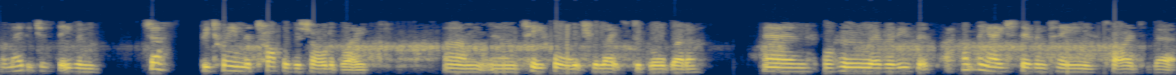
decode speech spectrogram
or maybe just even just between the top of the shoulder blades, um, and T4, which relates to gallbladder. And for whoever it is, uh, something age 17 is tied to that.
